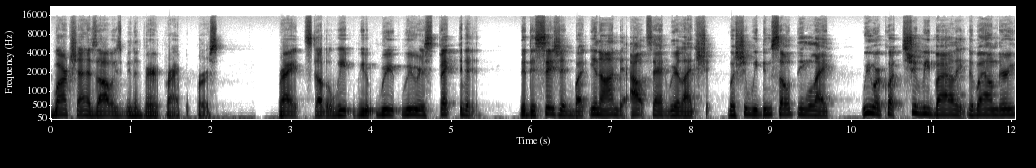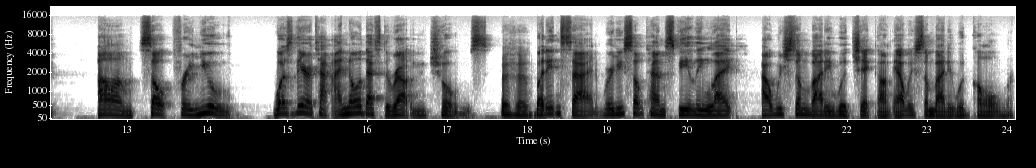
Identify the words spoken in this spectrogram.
Marsha has always been a very private person, right? So we we we, we respected the decision. But you know, on the outside, we're like, sh- but should we do something like we were? Should we violate the boundary? Um. So for you, was there a time? I know that's the route you chose, Mm-hmm. but inside, were you sometimes feeling like, I wish somebody would check on me. I wish somebody would call over.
